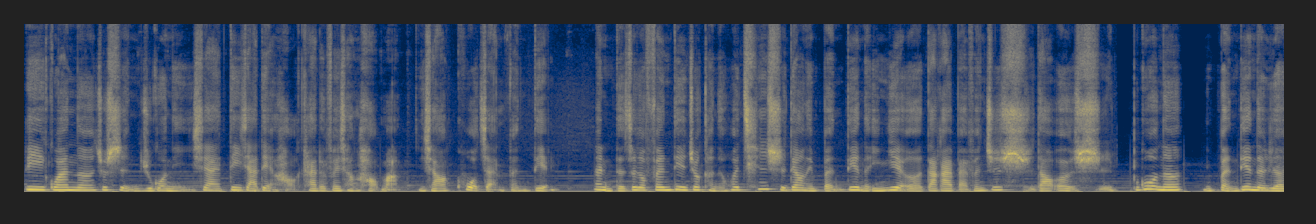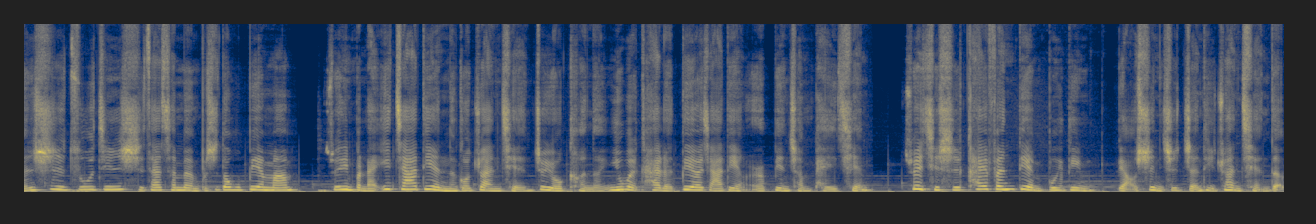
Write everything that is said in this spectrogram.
第一关呢，就是如果你现在第一家店好开得非常好嘛，你想要扩展分店，那你的这个分店就可能会侵蚀掉你本店的营业额，大概百分之十到二十。不过呢，你本店的人事、租金、食材成本不是都不变吗？所以你本来一家店能够赚钱，就有可能因为开了第二家店而变成赔钱。所以其实开分店不一定表示你是整体赚钱的。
